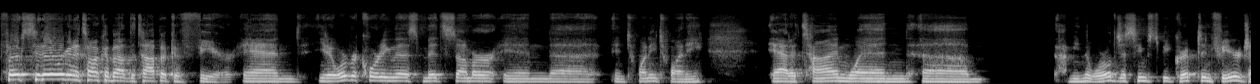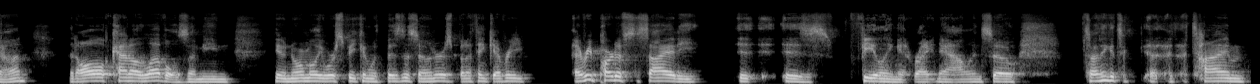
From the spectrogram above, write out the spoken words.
Folks, today we're going to talk about the topic of fear, and you know we're recording this midsummer in uh, in 2020, at a time when um, I mean the world just seems to be gripped in fear, John, at all kind of levels. I mean, you know, normally we're speaking with business owners, but I think every every part of society is, feeling it right now, and so so I think it's a, a time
